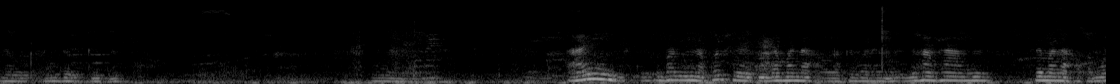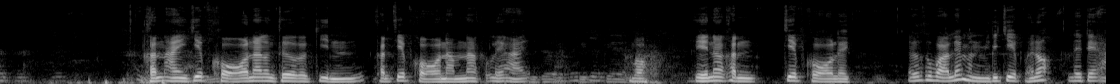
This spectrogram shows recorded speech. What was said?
เดี๋ยวเดี๋ยวกินไอ้มันหนักก็เชยกินแล้วมะนาวละคืออะไรอยู่ห่างๆอยู่เส้นมะนาวกับมดนะคันไอเจ็บคอนะลังเธอก็กินคันเจ็บคอนำนักเลยไอที่เดิมที่แก้บ่เห็นนะคันเจ็บคอเลยเออคือว่าแล้วมันมีได้เจ็บให้เนาะได้แต่ไอ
